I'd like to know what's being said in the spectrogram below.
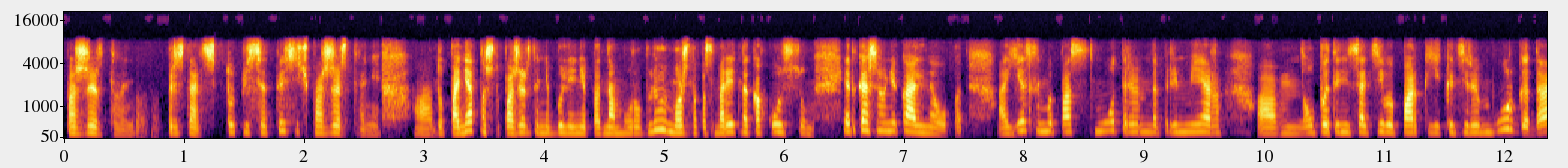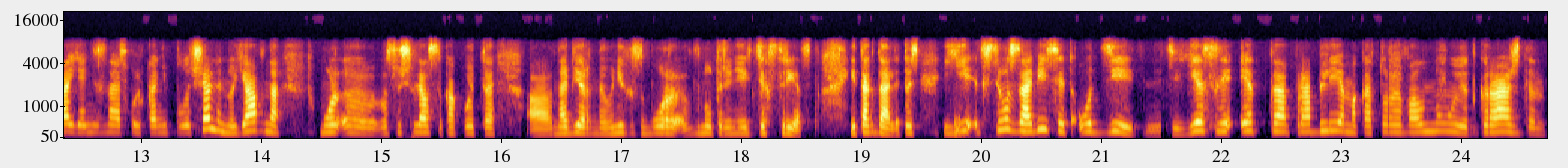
пожертвований. Представьте, 150 тысяч пожертвований. А, то понятно, что пожертвования были не по одному рублю, и можно посмотреть, на какую сумму. Это, конечно, уникальный опыт. А если мы посмотрим, например, опыт инициативы Парка Екатеринбурга, да, я не знаю, сколько они получали, но явно э, осуществлялся какой-то, а, наверное, у них сбор внутренних этих средств и так далее. То есть все зависит от деятельности. Если это проблема, которая волнует граждан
